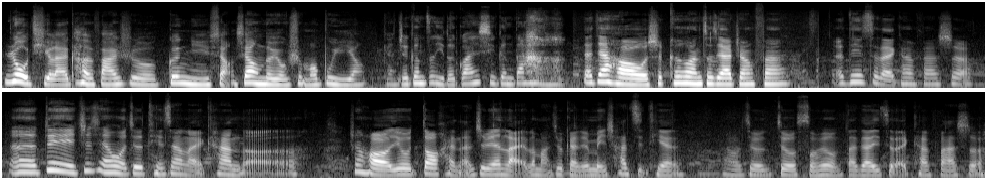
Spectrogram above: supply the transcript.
肉体来看发射，跟你想象的有什么不一样？感觉跟自己的关系更大了。大家好，我是科幻作家张帆，呃，第一次来看发射。嗯、对，之前我就挺想来看的，正好又到海南这边来了嘛，就感觉没差几天，然后就就怂恿大家一起来看发射。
